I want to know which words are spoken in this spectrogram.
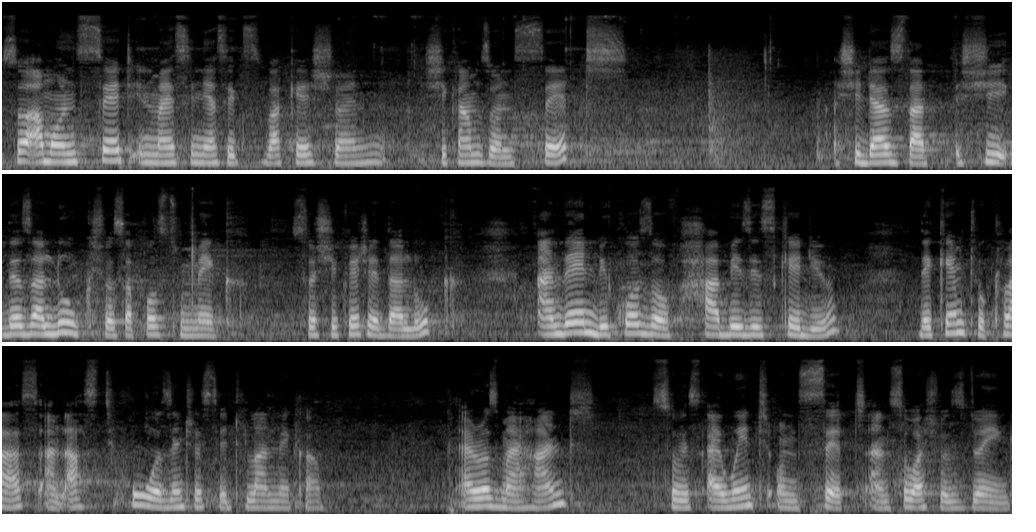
So I'm on set in my senior six vacation. She comes on set. She does that. She there's a look she was supposed to make, so she created the look, and then because of her busy schedule, they came to class and asked who was interested to learn makeup. I raised my hand, so I went on set and saw what she was doing.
